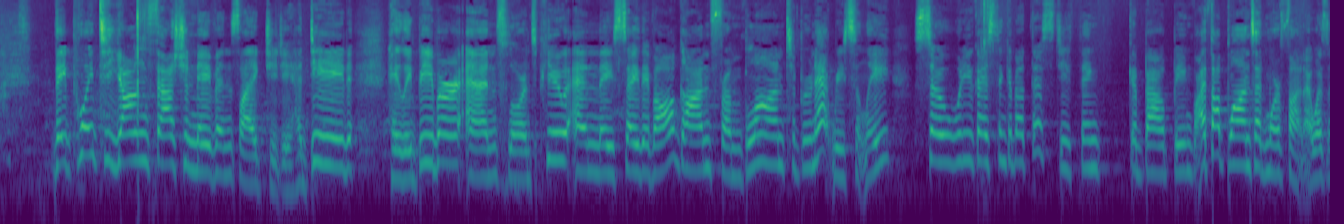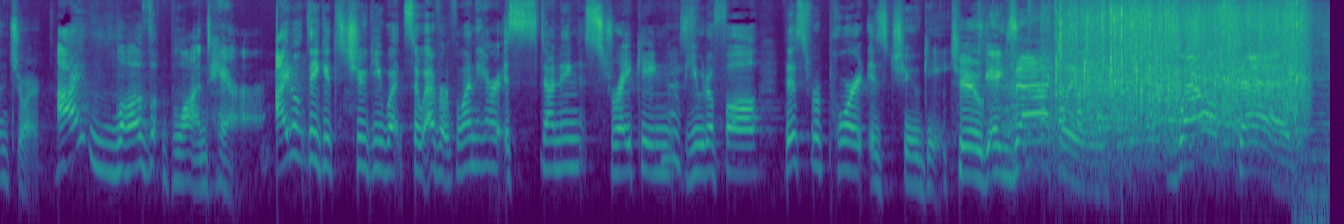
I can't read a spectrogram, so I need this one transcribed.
They point to young fashion mavens like Gigi Hadid, Hailey Bieber, and Florence Pugh, and they say they've all gone from blonde to brunette recently. So, what do you guys think about this? Do you think about being? I thought blondes had more fun. I wasn't sure. I love blonde hair. I don't think it's cheugy whatsoever. Blonde hair is stunning, striking, beautiful. This report is cheugy. Chug, exactly. well said.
